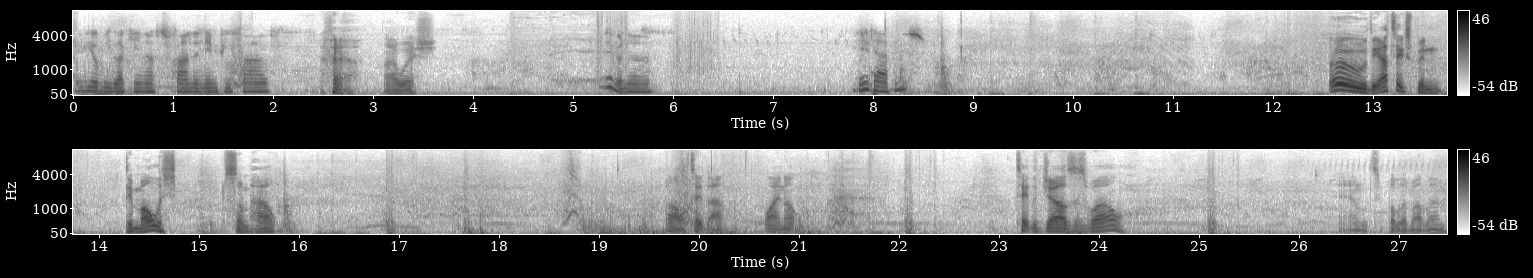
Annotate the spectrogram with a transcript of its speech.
Maybe you'll be lucky enough to find an MP5. I wish. Never know. It happens. Oh, the attic's been demolished somehow. Oh, I'll take that. Why not? Take the jars as well. And let's bother about them.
